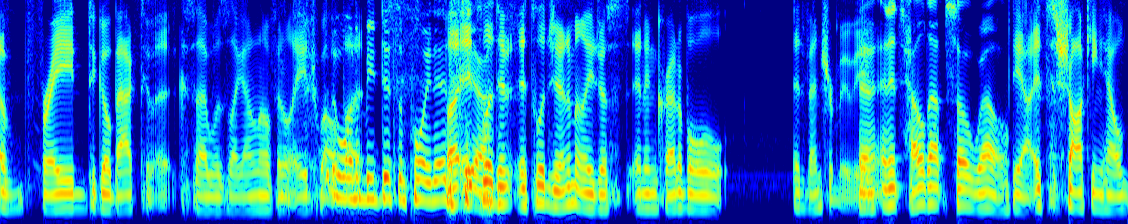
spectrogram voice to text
afraid to go back to it because I was like, I don't know if it'll age well. I don't want to be disappointed. But it's yeah. legi- it's legitimately just an incredible adventure movie. yeah, and it's held up so well. Yeah, it's shocking how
